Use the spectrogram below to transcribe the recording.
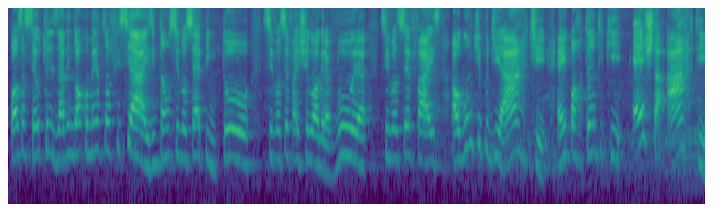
possa ser utilizada em documentos oficiais. Então, se você é pintor, se você faz estilogravura, se você faz algum tipo de arte, é importante que esta arte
